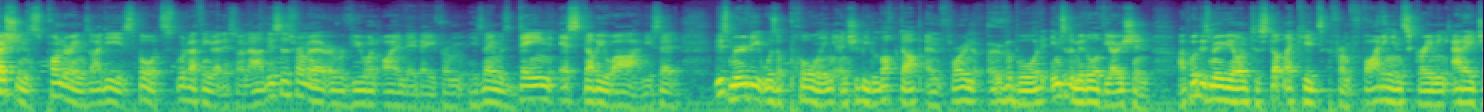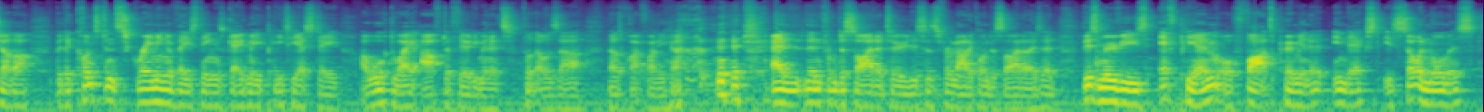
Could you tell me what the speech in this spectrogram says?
questions, ponderings, ideas, thoughts. What did I think about this one? Uh, this is from a, a, review on IMDb. From his name was Dean SWR, and he said this movie was appalling and should be locked up and thrown overboard into the middle of the ocean. I put this movie on to stop my kids from fighting and screaming at each other, but the constant screaming of these things gave me PTSD. I walked away after 30 minutes. Thought that was uh, that was quite funny. and then from Decider too. This is from an article on Decider. They said this movie's FPM or farts per minute indexed is so enormous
